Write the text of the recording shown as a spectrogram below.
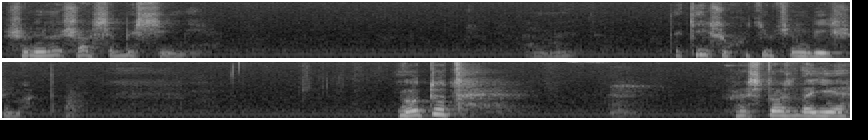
що він лишався без сім'ї. Такий, що хотів чим більше мати. І отут Христос дає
